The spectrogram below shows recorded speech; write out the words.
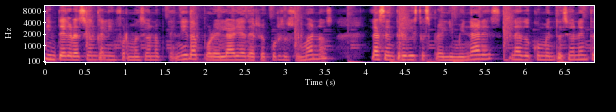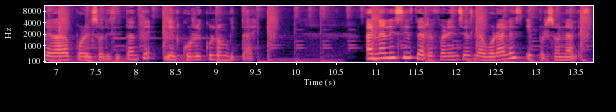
Integración de la información obtenida por el área de recursos humanos las entrevistas preliminares, la documentación entregada por el solicitante y el currículum vitae. Análisis de referencias laborales y personales,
